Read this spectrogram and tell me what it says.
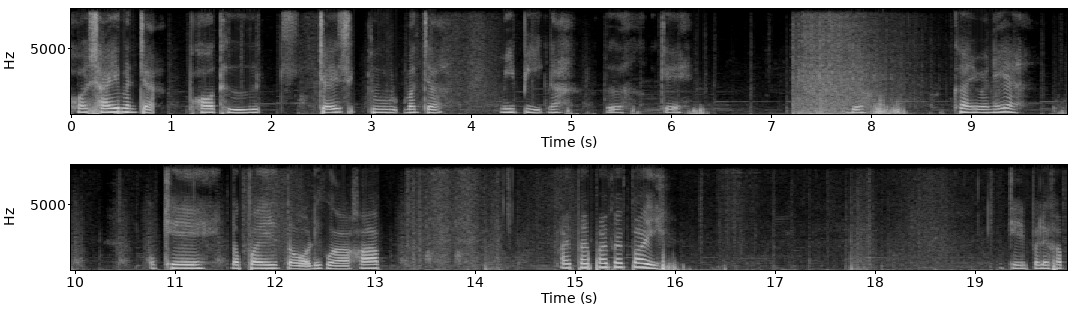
พอใช้มันจะพอถือใช้สกิลมันจะมีปีกนะ เออ โอเค เดี๋ยวใครวะเนี่ย โอเค เราไปต่อดีกว่าครับ ไปไปไปไปไปโอเคไปเลยครับ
